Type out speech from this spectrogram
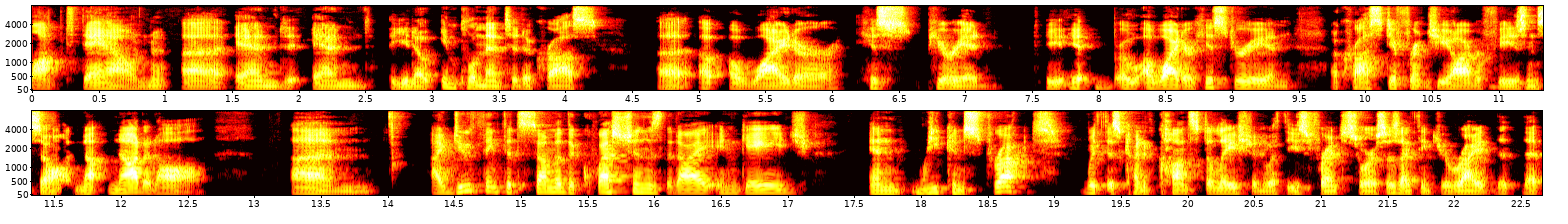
plopped down uh, and and you know implemented across uh, a, a, wider his period a wider history and across different geographies and so on not not at all um, i do think that some of the questions that i engage and reconstruct with this kind of constellation with these French sources. I think you're right that that,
